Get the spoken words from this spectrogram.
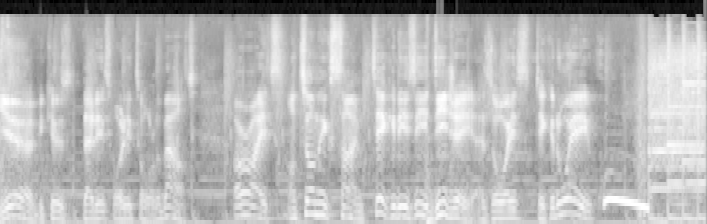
Yeah, because that is what it's all about. All right, until next time, take it easy. DJ, as always, take it away. Woo!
